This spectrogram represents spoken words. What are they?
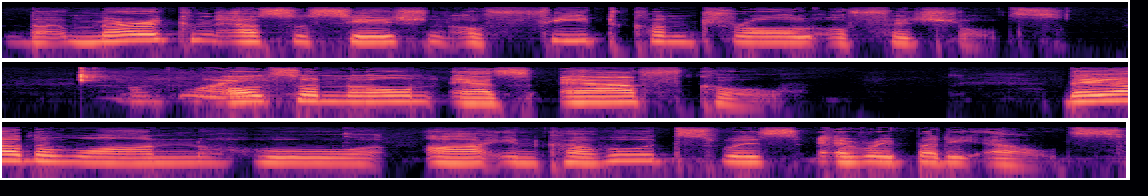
the American Association of Feed Control Officials, oh also known as AAFCO. They are the one who are in cahoots with everybody else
